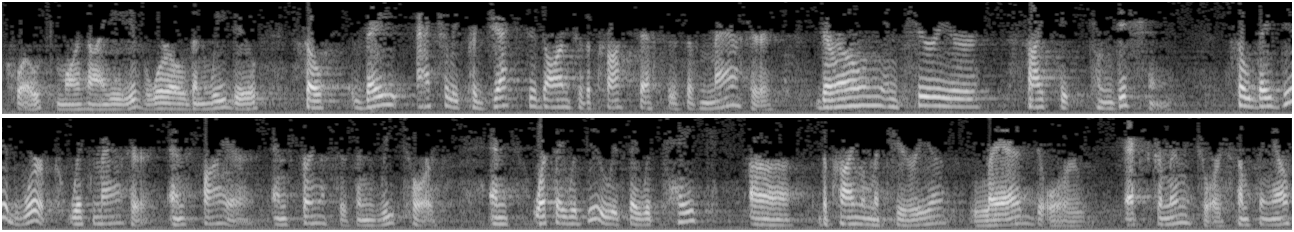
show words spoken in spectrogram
quote, more naive world than we do. So they actually projected onto the processes of matter their own interior psychic condition. So they did work with matter and fire and furnaces and retorts. And what they would do is they would take uh, the prima materia, lead or excrement or something else,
